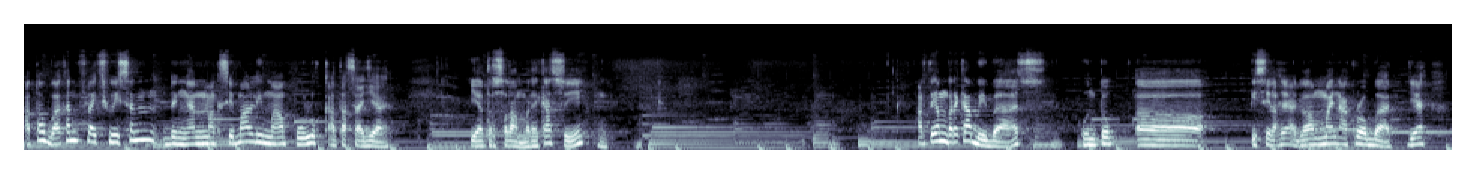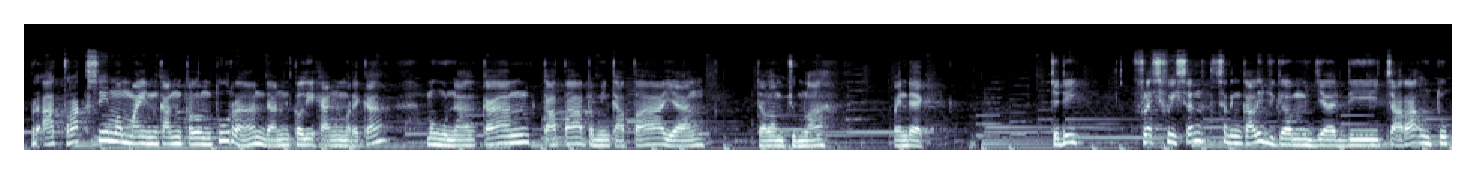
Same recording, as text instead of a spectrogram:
atau bahkan flash fiction dengan maksimal 50 kata saja. Ya terserah mereka sih. Artinya mereka bebas untuk uh, istilahnya adalah main akrobat ya beratraksi memainkan kelenturan dan kelihan mereka menggunakan kata demi kata yang dalam jumlah pendek. Jadi flash fiction sering kali juga menjadi cara untuk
